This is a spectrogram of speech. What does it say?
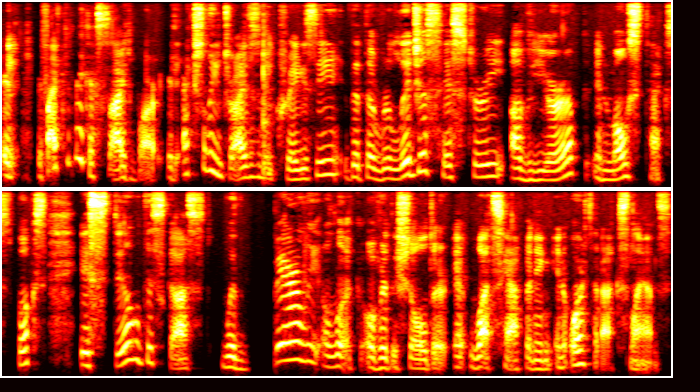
And if I could make a sidebar, it actually drives me crazy that the religious history of Europe in most textbooks is still discussed with barely a look over the shoulder at what's happening in Orthodox lands,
